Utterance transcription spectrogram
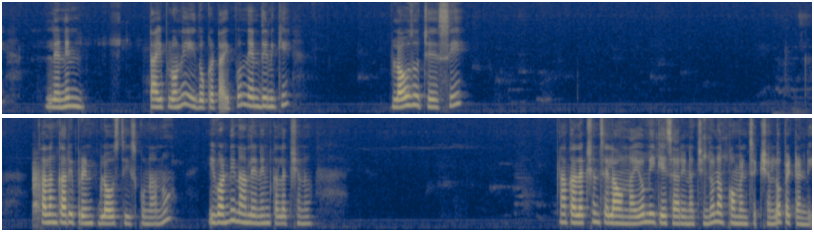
లెనిన్ టైప్లోనే ఇది ఒక టైపు. నేను దీనికి బ్లౌజ్ వచ్చేసి కలంకారీ ప్రింట్ బ్లౌజ్ తీసుకున్నాను. ఇవండి నా లెనిన్ కలెక్షన్. నా కలెక్షన్స్ ఎలా ఉన్నాయో మీకు ఏ సారీ నచ్చిందో నాకు కామెంట్ సెక్షన్లో పెట్టండి.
